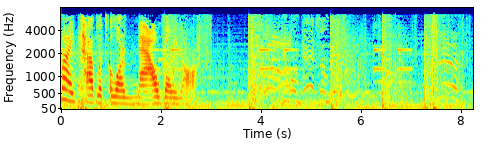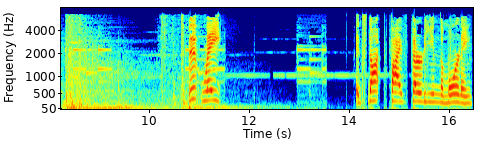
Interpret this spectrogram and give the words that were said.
my tablet's alarm now going off? You want dead, some bitch. It's a bit late. It's not 5:30 in the morning.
